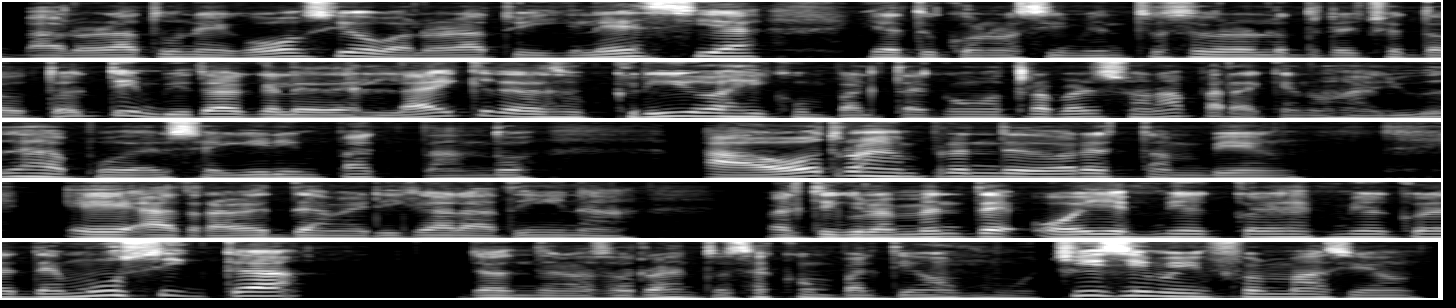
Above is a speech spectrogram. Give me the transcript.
valor a tu negocio, valor a tu iglesia y a tu conocimiento sobre los derechos de autor, te invito a que le des like, te suscribas y compartas con otra persona para que nos ayudes a poder seguir impactando a otros emprendedores también eh, a través de América Latina Particularmente hoy es miércoles, miércoles de música, donde nosotros entonces compartimos muchísima información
